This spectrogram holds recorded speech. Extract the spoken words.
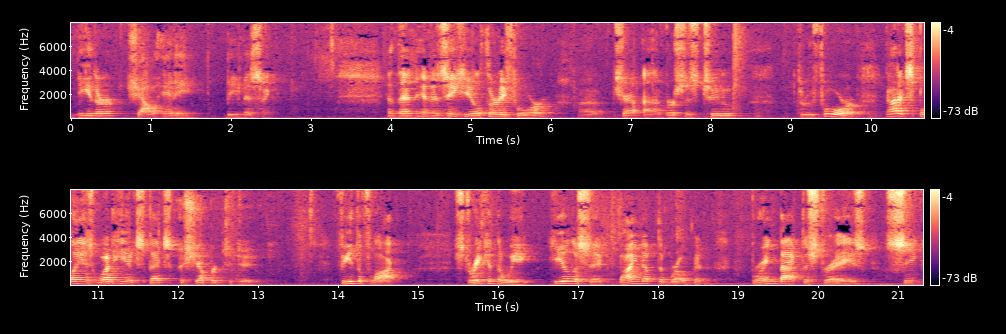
neither shall any be missing. And then in Ezekiel 34, uh, uh, verses 2 through 4, God explains what he expects a shepherd to do feed the flock, strengthen the weak, heal the sick, bind up the broken, bring back the strays, seek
